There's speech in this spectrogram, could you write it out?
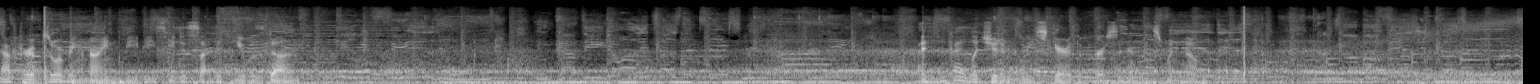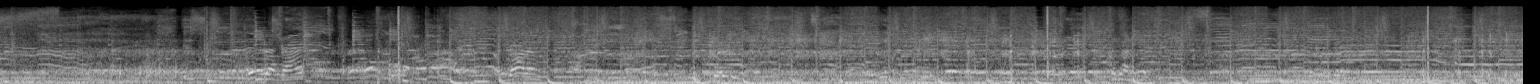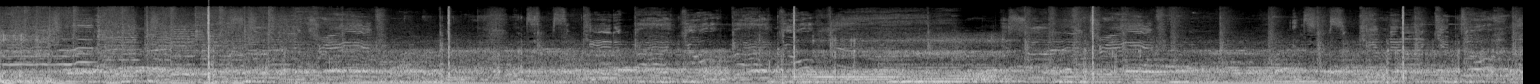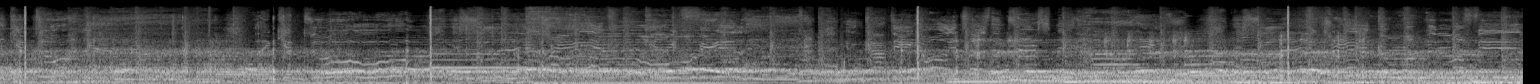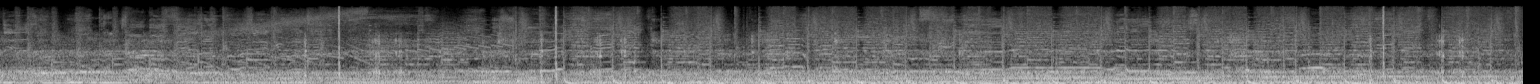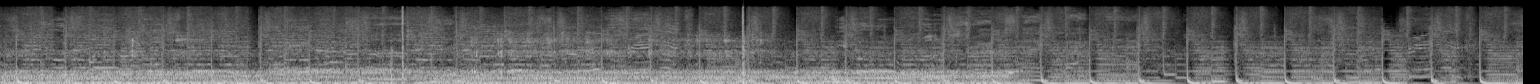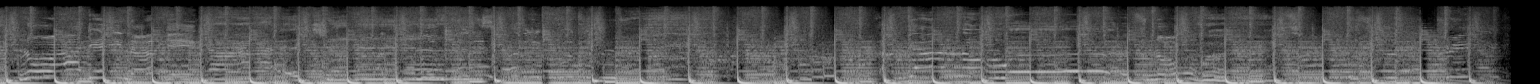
after absorbing 9 BBs he decided he was done. I think I legitimately scared the person in this window. Yeah.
